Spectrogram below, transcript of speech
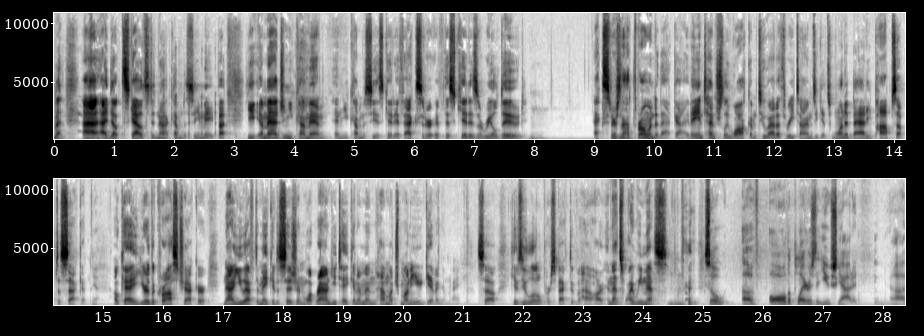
I don't. Scouts did not come to see me, but you imagine you come in and you come to see this kid. If Exeter, if this kid is a real dude, mm-hmm Exeter's not throwing to that guy. They intentionally walk him two out of three times. He gets one at bat. He pops up to second. Yeah. Okay, you're the cross checker. Now you have to make a decision. What round you taking him and how much money you giving him. Right. So gives you a little perspective of how hard, and that's why we miss. Mm-hmm. so, of all the players that you've scouted, uh,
